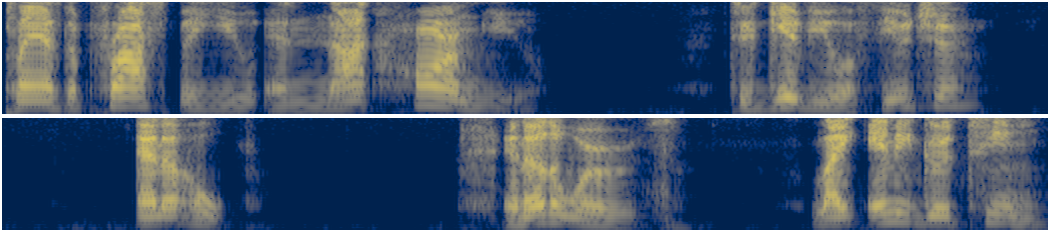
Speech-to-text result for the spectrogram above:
Plans to prosper you and not harm you, to give you a future and a hope. In other words, like any good team,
